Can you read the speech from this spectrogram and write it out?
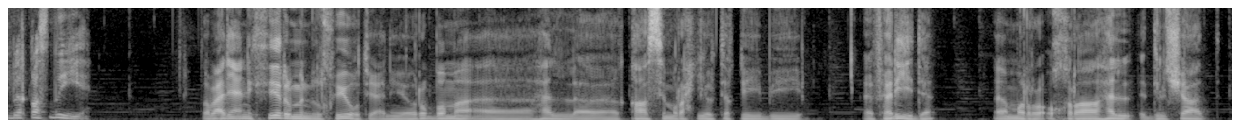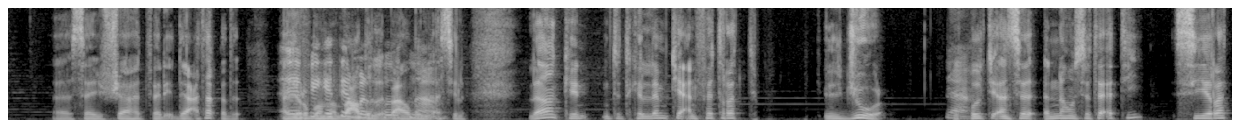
بقصدية. طبعا يعني كثير من الخيوط يعني ربما آه، هل آه، قاسم راح يلتقي بفريدة آه، مرة أخرى هل دلشاد سيشاهد فريدة؟ أعتقد هذه ربما بعض بعض نعم. الأسئلة. لكن أنت تكلمتي عن فترة الجوع. نعم. وقلت أنه ستأتي سيرة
